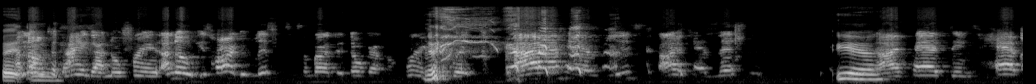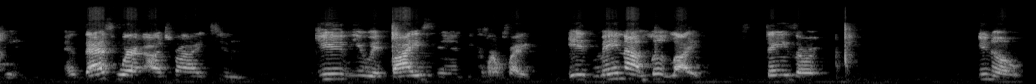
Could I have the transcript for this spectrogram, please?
but I know um, because I ain't got no friends. I know it's hard to listen to somebody that don't got no friends, but I have listened. I've had lessons. yeah, I've had things happen, and that's where I try to give you advice in because I was like, it may not look like things are, you know,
